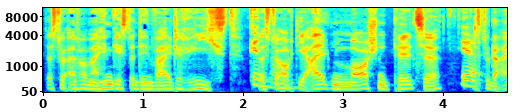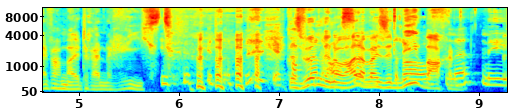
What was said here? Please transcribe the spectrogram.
dass du einfach mal hingehst und den Wald riechst. Genau. Dass du genau. auch die alten morschen Pilze, ja. dass du da einfach mal dran riechst. genau. ja, das würden wir normalerweise so nie drauf, machen. Ne? Nee,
